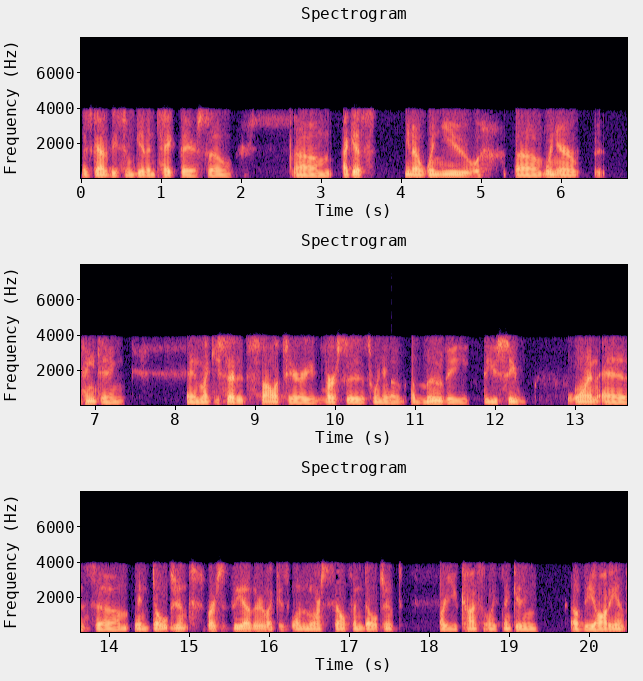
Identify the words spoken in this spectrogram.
there's got to be some give and take there. So um, I guess you know when you um, when you're painting and like you said it's solitary versus when you're a, a movie do you see one as um, indulgent versus the other like is one more self-indulgent are you constantly thinking of the audience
